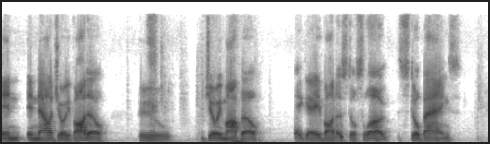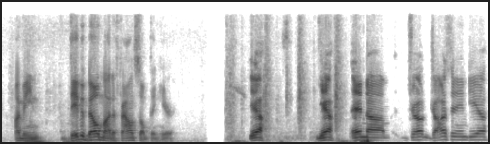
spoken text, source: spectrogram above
and and now Joey Votto, who Joey Mappo, aka Votto still slug, still bangs. I mean, David Bell might have found something here. Yeah, yeah, and um, Jonathan India,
